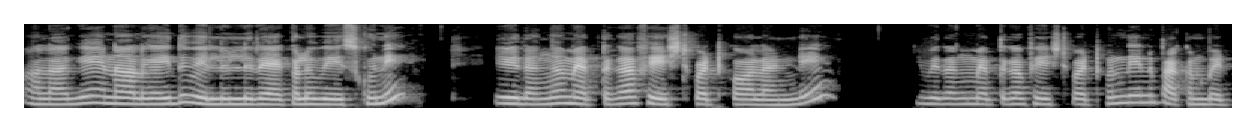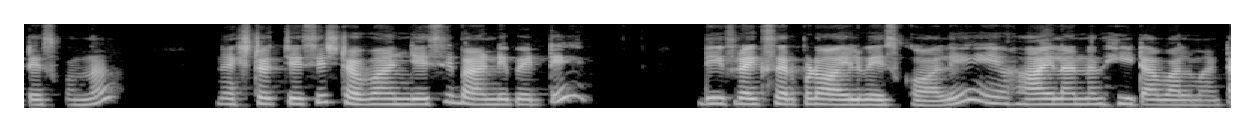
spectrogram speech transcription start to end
అలాగే నాలుగైదు వెల్లుల్లి రేఖలు వేసుకుని ఈ విధంగా మెత్తగా పేస్ట్ పట్టుకోవాలండి. ఈ విధంగా మెత్తగా పేస్ట్ పట్టుకుని దీన్ని పక్కన పెట్టేసుకుందాం. నెక్స్ట్ వచ్చేసి స్టవ్ ఆన్ చేసి బాండి పెట్టి డీప్ ఫ్రైకి సరిపడా ఆయిల్ వేసుకోవాలి. ఆయిల్ అన్నది హీట్ అవ్వాలన్నమాట.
